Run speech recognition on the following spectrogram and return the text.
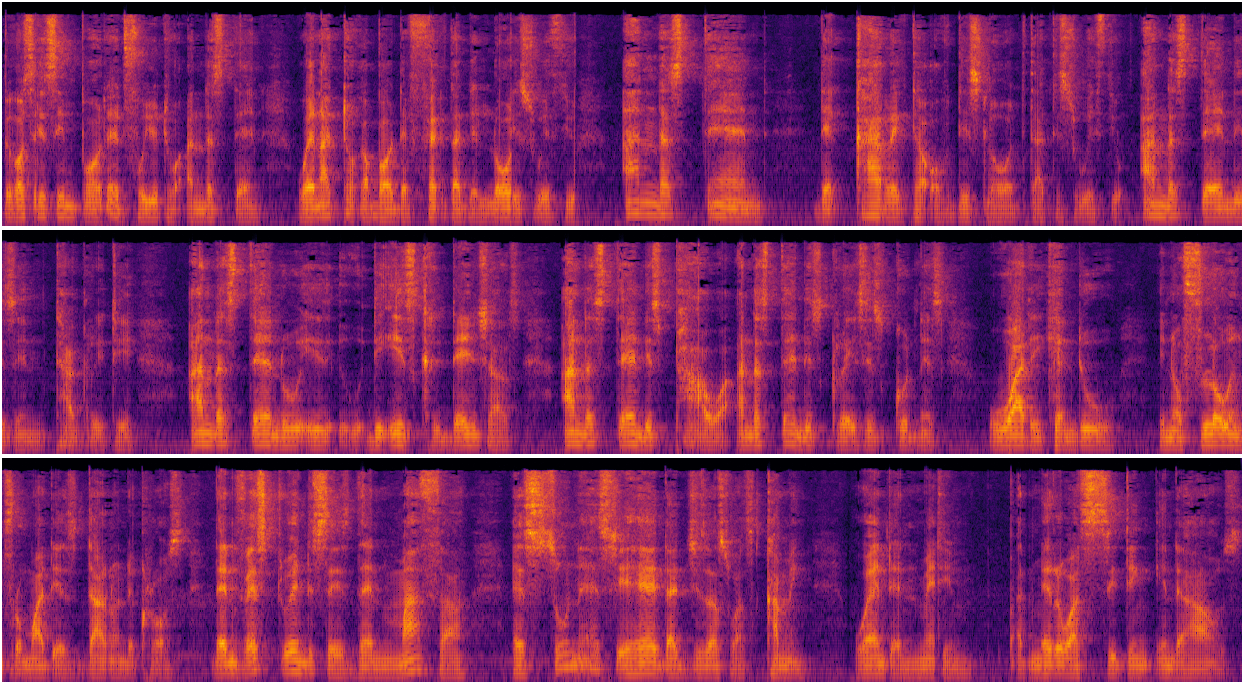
because it's important for you to understand. When I talk about the fact that the Lord is with you understand the character of this Lord that is with you. Understand his integrity. Understand who is his credentials. Understand his power. Understand his grace his goodness what he can do you know flowing from what he has done on the cross. Then verse 20 says then Martha as soon as she heard that Jesus was coming went and met him but Mary was sitting in the house.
